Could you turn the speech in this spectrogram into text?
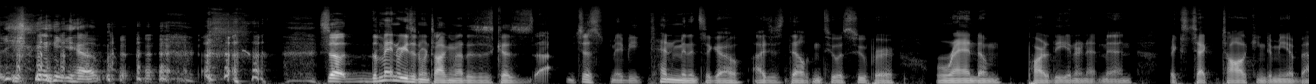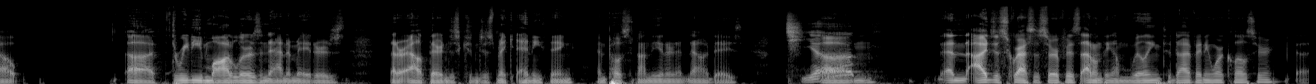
yep. so the main reason we're talking about this is because uh, just maybe 10 minutes ago i just delved into a super random part of the internet man rick's tech talking to me about uh 3d modelers and animators that are out there and just can just make anything and post it on the internet nowadays Yeah. um and i just scratched the surface i don't think i'm willing to dive anywhere closer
